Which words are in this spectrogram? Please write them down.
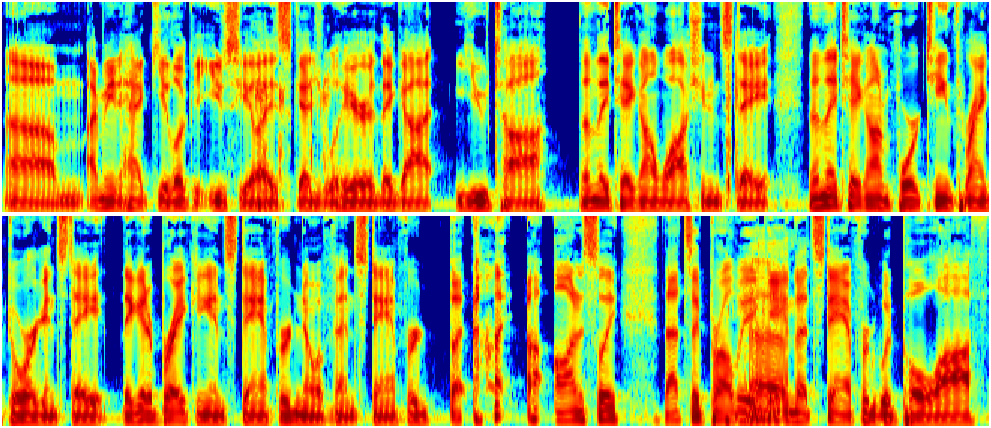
Um, I mean, heck, you look at UCLA's schedule here. They got Utah, then they take on Washington State, then they take on 14th ranked Oregon State. They get a break against Stanford. No offense, Stanford, but honestly, that's a, probably a uh, game that Stanford would pull off.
